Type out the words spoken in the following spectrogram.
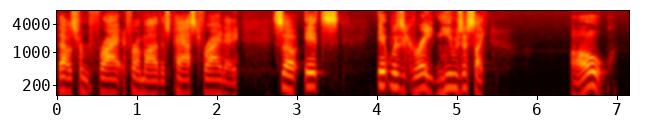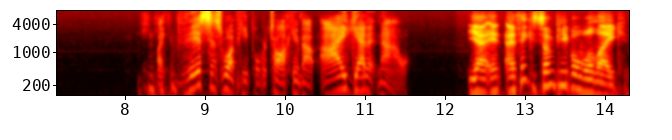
that was from Friday, from uh, this past Friday. So it's it was great, and he was just like, "Oh, like this is what people were talking about. I get it now." Yeah, and I think some people will like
